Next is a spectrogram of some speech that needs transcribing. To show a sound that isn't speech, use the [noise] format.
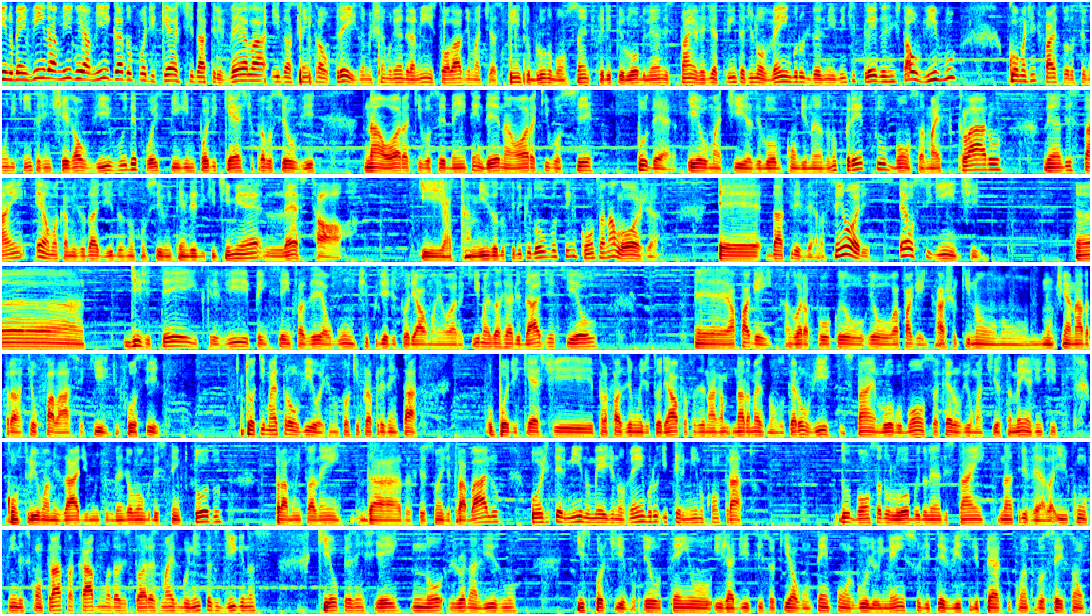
Bem-vindo, bem-vindo, amigo e amiga do podcast da Trivela e da Central 3. Eu me chamo Leandro Amin, estou ao lado de Matias Pinto, Bruno Bonsante, Felipe Lobo e Leandro Stein. Hoje é dia 30 de novembro de 2023. A gente está ao vivo, como a gente faz toda segunda e quinta. A gente chega ao vivo e depois pinga em podcast para você ouvir na hora que você bem entender, na hora que você puder. Eu, Matias e Lobo combinando no preto, Bonsa mais claro. Leandro Stein é uma camisa da Adidas, não consigo entender de que time é. Leicester. E a camisa do Felipe Lobo você encontra na loja é, da Trivela. Senhores, é o seguinte. Uh, digitei, escrevi, pensei em fazer algum tipo de editorial maior aqui, mas a realidade é que eu é, apaguei. Agora há pouco eu, eu apaguei. Acho que não, não, não tinha nada para que eu falasse aqui que fosse. Estou aqui mais para ouvir hoje, não estou aqui para apresentar o podcast para fazer um editorial, para fazer nada, mais não. Eu quero ouvir Stein, Lobo, Bonsa, quero ouvir o Matias também. A gente construiu uma amizade muito grande ao longo desse tempo todo, para muito além da, das questões de trabalho. Hoje termina o mês de novembro e termina o contrato do Bonsa do Lobo e do Leandro Stein na Trivela. E com o fim desse contrato acaba uma das histórias mais bonitas e dignas que eu presenciei no jornalismo esportivo. Eu tenho, e já disse isso aqui há algum tempo, um orgulho imenso de ter visto de perto quanto vocês são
